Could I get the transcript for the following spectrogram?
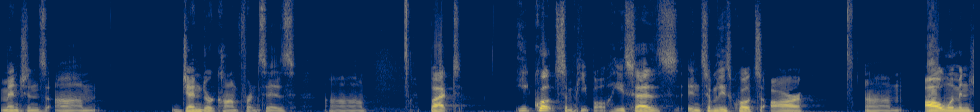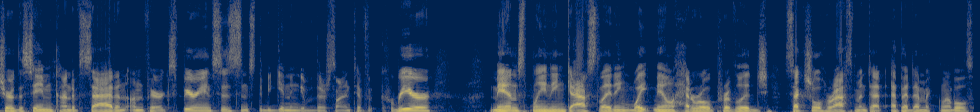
mentions um, gender conferences, uh, but he quotes some people. He says, in some of these quotes are um, all women share the same kind of sad and unfair experiences since the beginning of their scientific career. Mansplaining, gaslighting, white male hetero privilege, sexual harassment at epidemic levels,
